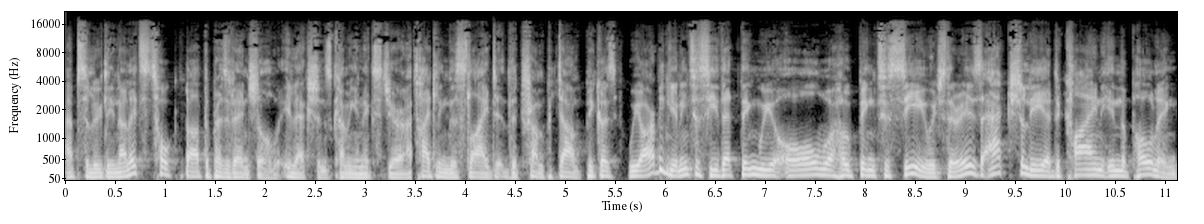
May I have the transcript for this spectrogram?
Absolutely. Now let's talk about the presidential elections coming in next year. I'm titling the slide The Trump Dump because we are beginning to see that thing we all were hoping to see which there is actually a decline in the polling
